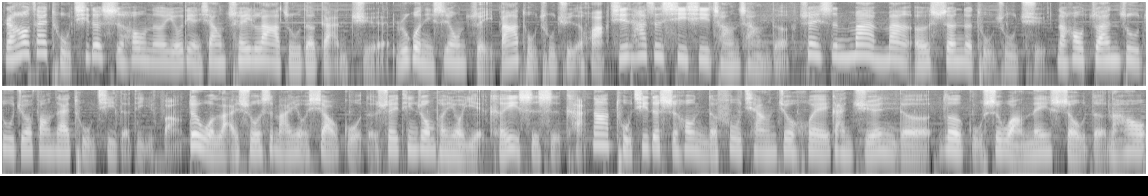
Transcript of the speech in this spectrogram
然后在吐气的时候呢，有点像吹蜡烛的感觉。如果你是用嘴巴吐出去的话，其实它是细细长长的，所以是慢慢而深的吐出去，然后专注度就放在吐气的地方。对我来说是蛮有效果的，所以听众朋友也可以试试看。那吐气的时候，你的腹腔就会感觉你的肋骨是往内收的，然后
